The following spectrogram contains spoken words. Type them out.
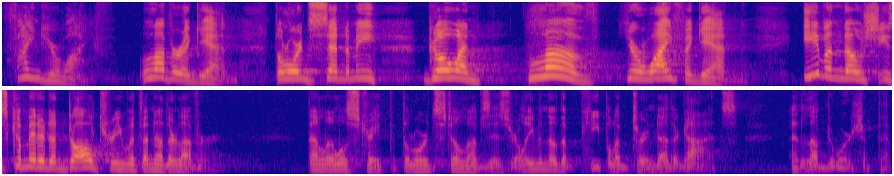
Find your wife, love her again. The Lord said to me, Go and love your wife again even though she's committed adultery with another lover. That'll illustrate that the Lord still loves Israel, even though the people have turned to other gods and love to worship them.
